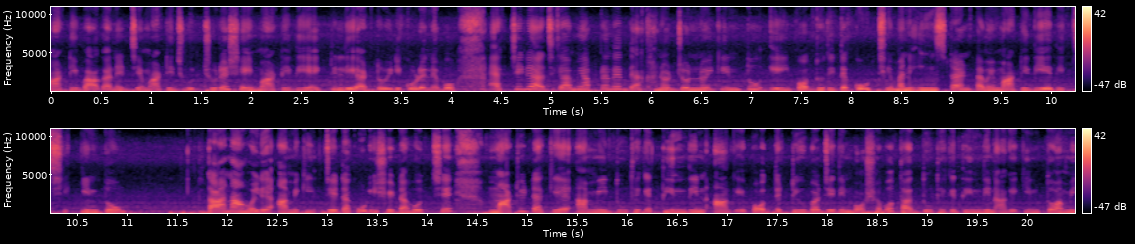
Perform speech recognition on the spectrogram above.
মাটি, বাগানের যে মাটি ঝুরঝুরে, সেই মাটি দিয়ে একটি লেয়ার তৈরি করে নেব। অ্যাকচুয়ালি আজকে আমি আপনাদের দেখানোর জন্যই কিন্তু এই পদ্ধতিতে করছি। মানে ইনস্ট্যান্ট আমি মাটি দিয়ে দিচ্ছি, কিন্তু তা না হলে আমি কি যেটা করি সেটা হচ্ছে মাটিটাকে আমি দু থেকে তিন দিন আগে, পদ্মের টিউবার যেদিন বসাবো তার দু থেকে তিন দিন আগে কিন্তু আমি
